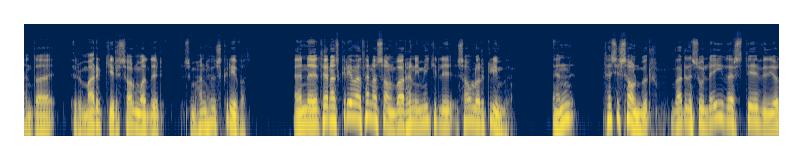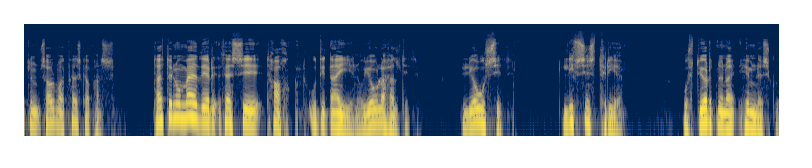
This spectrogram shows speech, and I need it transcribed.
en það eru margir sálmadir sem hann hefur skrifað. En e, þegar hann skrifaði þennan sálm var hann í mikilli sálar glímu. En þessi sálmur var eins og leiðar stefið í öllum sálma hvaðskap hans. Taktu nú með þér þessi tákn út í dægin og jólahaldið, ljósið, lífsins tríu og stjörnuna himnesku.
